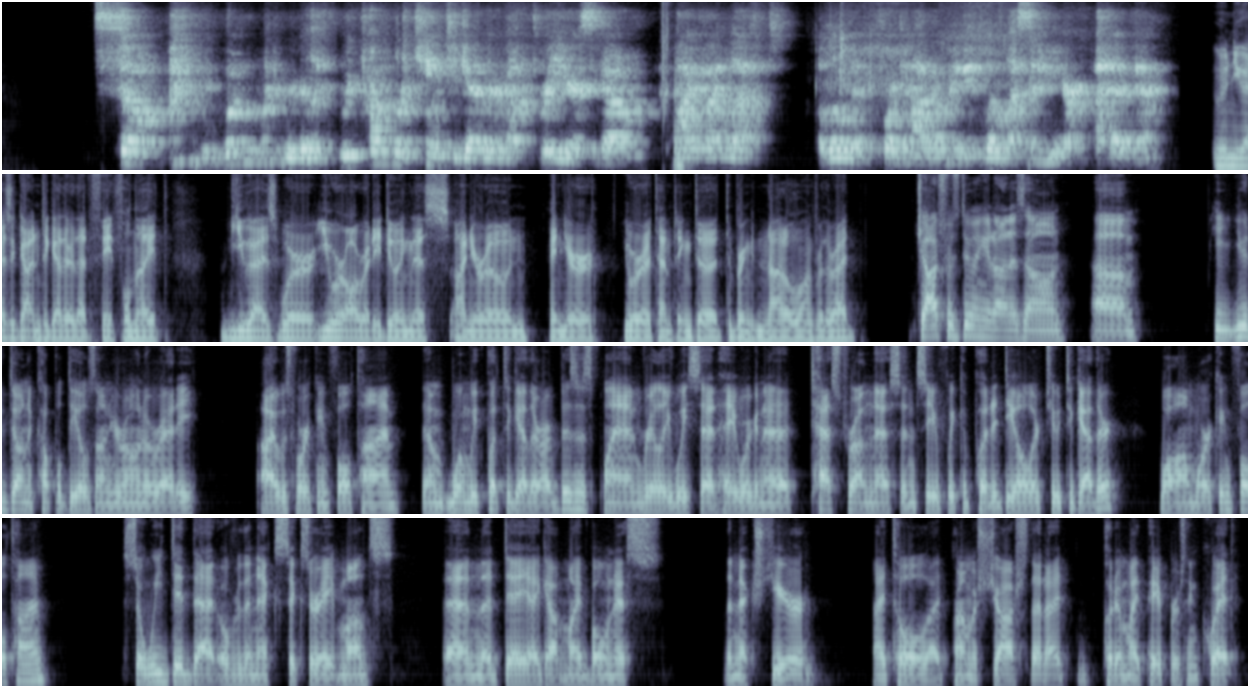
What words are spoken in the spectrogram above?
So when, when did we really? We probably came together about three years ago. I, I left a little bit before Donato, maybe a little less than a year ahead of him. When you guys had gotten together that fateful night, you guys were you were already doing this on your own, and you're you were attempting to to bring Donato along for the ride. Josh was doing it on his own. Um, he you'd done a couple deals on your own already. I was working full time. Then when we put together our business plan, really we said, "Hey, we're going to test run this and see if we could put a deal or two together while I'm working full time." So we did that over the next 6 or 8 months. And the day I got my bonus the next year, I told I promised Josh that I'd put in my papers and quit.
